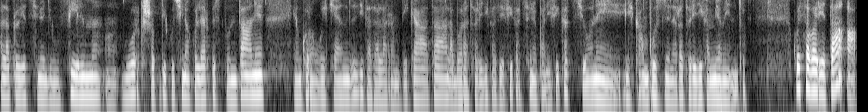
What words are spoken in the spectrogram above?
alla proiezione di un film, a un workshop di cucina con le erbe spontanee e ancora un weekend dedicato all'arrampicata, laboratori di casificazione e panificazione e il campus generatori di cambiamento. Questa varietà ha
